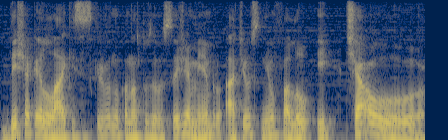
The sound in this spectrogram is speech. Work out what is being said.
deixa aquele like, se inscreva no canal se você seja membro, ative o sininho, falou e tchau!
